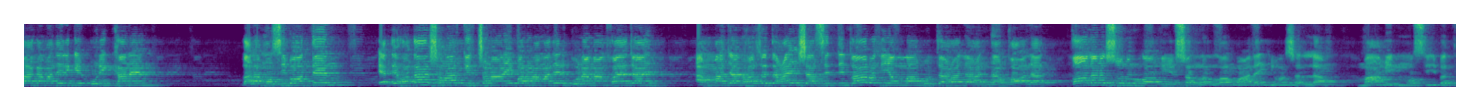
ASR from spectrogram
পাক আমাদেরকে পরীক্ষা নেন বালা মুসিবত দেন এতে হতাশ হওয়ার কিছু নাই বরং আমাদের গুনাহ মাফ হয়ে যায় আম্মা জান হযরত আয়েশা সিদ্দিকা রাদিয়াল্লাহু তাআলা আনহা قالت قال رسول الله صلى الله عليه وسلم ما من مصيبة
